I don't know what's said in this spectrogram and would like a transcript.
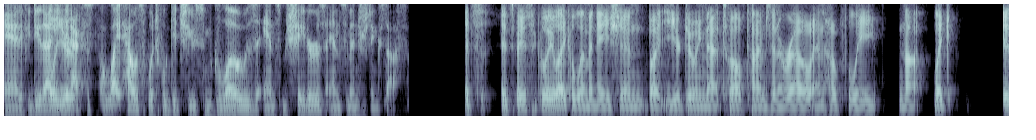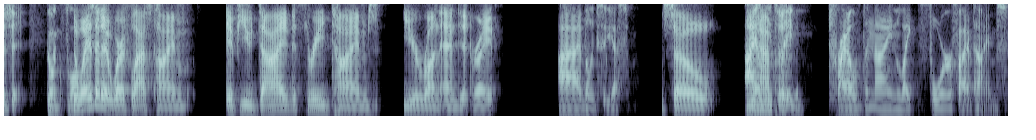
and if you do that Well, you get access to the lighthouse which will get you some glows and some shaders and some interesting stuff It's it's basically like elimination, but you're doing that 12 times in a row and hopefully not like is it going flawless the way that it worked last time, if you died 3 times, your run ended, right? i believe so yes So i only to- played trial of the nine like four or five times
